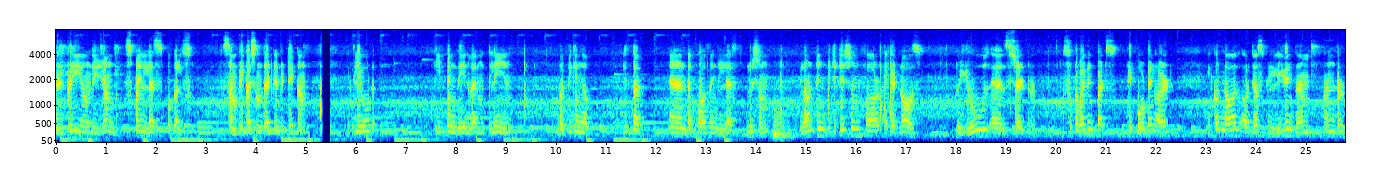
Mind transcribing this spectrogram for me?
and prey on the young spineless puggles. Some precautions that can be taken include keeping the environment clean by picking up litter and causing less pollution, planting vegetation for echidnas to use as shelter, supervising pets, reporting herd, echidnas or just leaving them under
